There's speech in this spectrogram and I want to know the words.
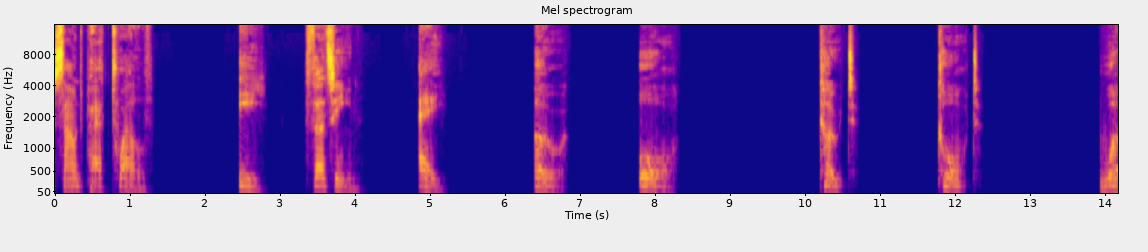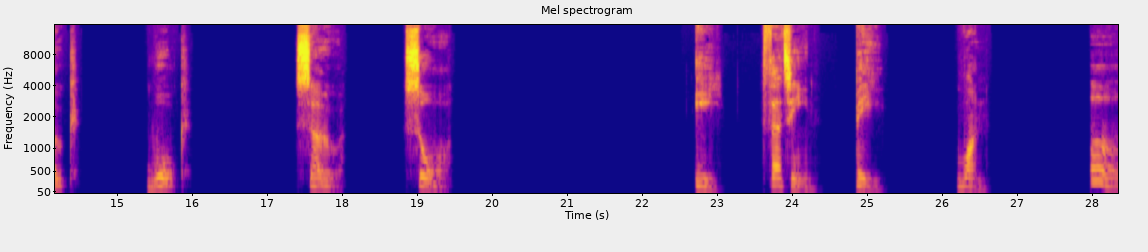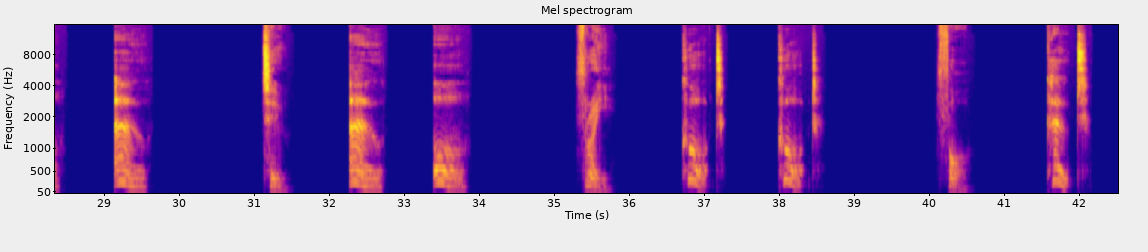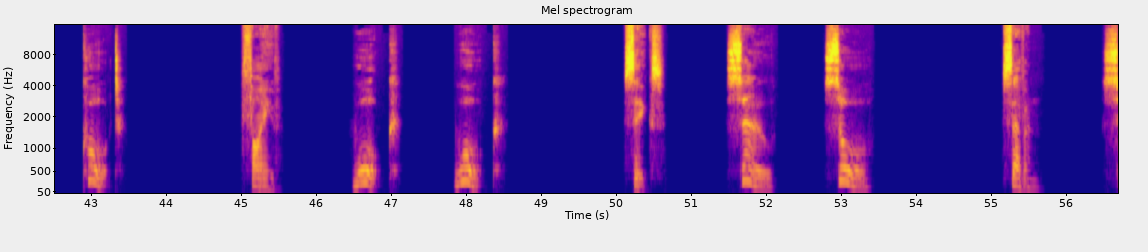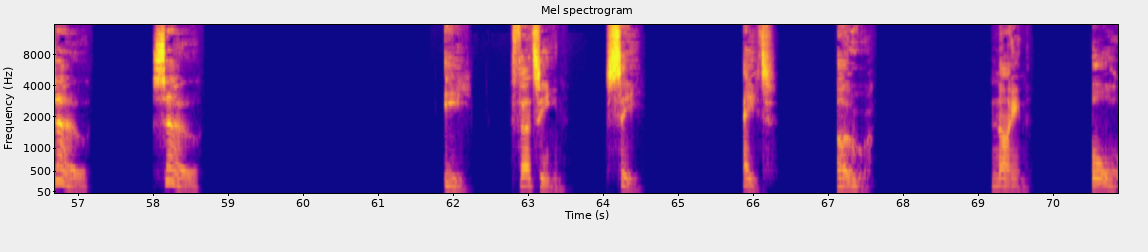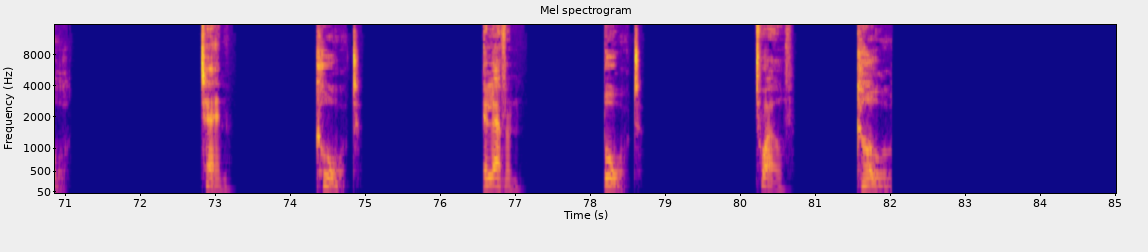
Sound pair 12. E. 13. A. O, or, coat, court, woke, walk, so, saw, E. 13. B. 1. or, o, 2. o, or, 3. court, court, 4. coat, court, 5. walk, walk, 6. so, saw, 7. so, so, E. 13. C. 8. O, 9. ball, 10. court, 11. bought, 12. cold.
